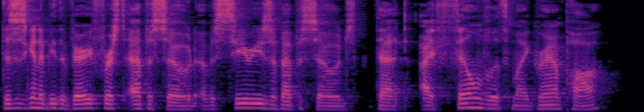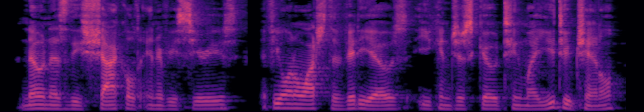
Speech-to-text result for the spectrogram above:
This is going to be the very first episode of a series of episodes that I filmed with my grandpa known as the Shackled interview series. If you want to watch the videos, you can just go to my YouTube channel,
